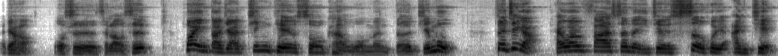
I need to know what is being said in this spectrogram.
大家好，我是陈老师，欢迎大家今天收看我们的节目。最近啊，台湾发生了一件社会案件，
